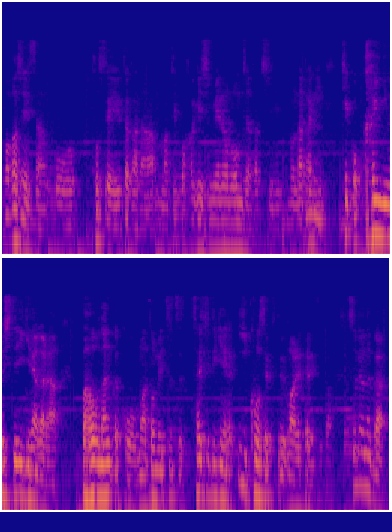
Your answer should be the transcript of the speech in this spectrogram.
若新さん、こう、個性豊かな、まあ結構激しめの論者たちの中に、うん結構介入していきながら、場をなんかこうまとめつつ、最終的にいいコンセプト生まれたりとか、それをなんか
